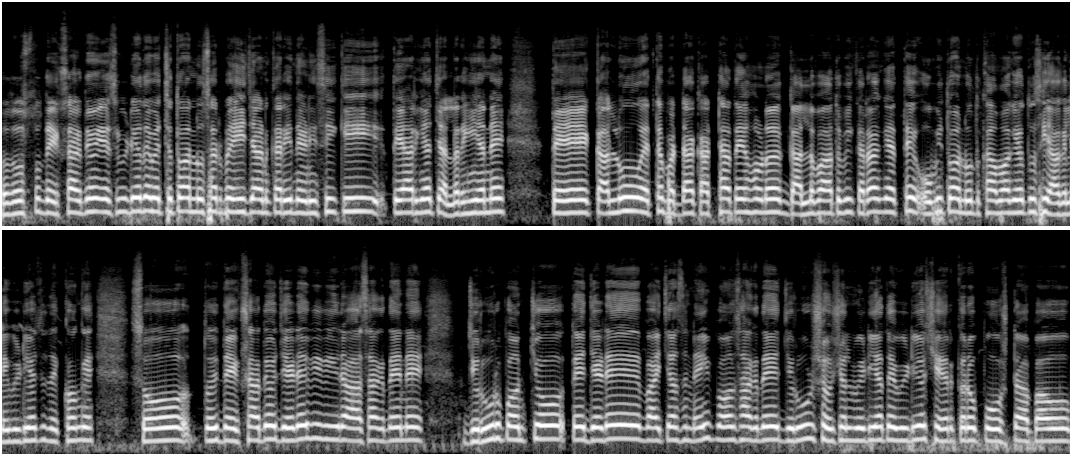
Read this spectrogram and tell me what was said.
ਸੋ ਦੋਸਤੋ ਦੇਖ ਸਕਦੇ ਹੋ, ਇਸ ਵੀਡੀਓ ਦੇ ਵਿੱਚ ਤੁਹਾਨੂੰ ਸਿਰਫ ਇਹੀ ਜਾਣਕਾਰੀ ਦੇਣੀ ਸੀ ਕਿ ਤਿਆਰੀਆਂ ਚੱਲ ਰਹੀਆਂ ਨੇ ਤੇ ਕੱਲ ਨੂੰ ਇੱਥੇ ਵੱਡਾ ਇਕੱਠ ਆ ਤੇ ਹੁਣ ਗੱਲਬਾਤ ਵੀ ਕਰਾਂਗੇ ਇੱਥੇ, ਉਹ ਵੀ ਤੁਹਾਨੂੰ ਦਿਖਾਵਾਂਗੇ, ਉਹ ਤੁਸੀਂ ਅਗਲੀ ਵੀਡੀਓ 'ਚ ਦੇਖੋਗੇ। ਸੋ ਤੁਸੀਂ ਦੇਖ ਸਕਦੇ ਹੋ, ਜਿਹੜੇ ਵੀ ਵੀਰ ਆ ਸਕਦੇ ਨੇ, ਜਰੂਰ ਪਹੁੰਚੋ ਤੇ ਜਿਹੜੇ ਬਾਈ ਚਾਂਸ ਨਹੀਂ ਪਹੁੰਚ ਸਕਦੇ, ਜਰੂਰ ਸੋਸ਼ਲ ਮੀਡੀਆ ਤੇ ਵੀਡੀਓ ਸ਼ੇਅਰ ਕਰੋ, ਪੋਸਟਾਂ ਪਾਓ,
